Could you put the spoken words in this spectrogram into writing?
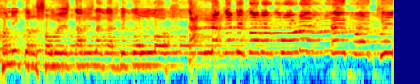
ক্ষণিকের সময় কান্নাকাটি করল। কান্নাকাটি করার পরে এই পাখি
